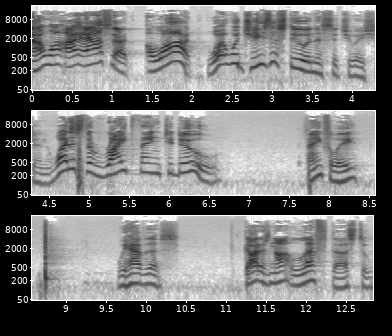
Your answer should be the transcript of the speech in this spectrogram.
And I, want, I ask that a lot. What would Jesus do in this situation? What is the right thing to do? Thankfully, we have this. God has not left us to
